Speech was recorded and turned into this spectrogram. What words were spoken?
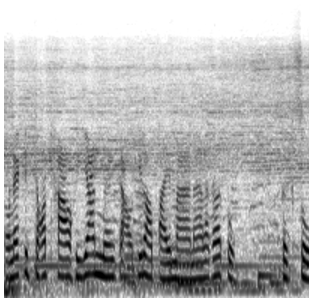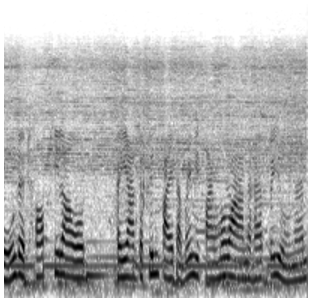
ตรงนี้คือจอร์ดทาวคือย่านเมืองเก่าที่เราไปมานะ แล้วก็ตึกตึกสูงเดอะท็อปที่เราพยายามจะขึ้นไปแต่ไม่มีตังค์เมื่อวานนะครับ ก็อยู่ตรงนั้น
